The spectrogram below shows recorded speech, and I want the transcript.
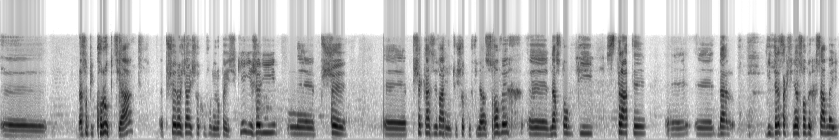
e, nastąpi korupcja przy rozdziale środków Unii Europejskiej, jeżeli e, przy e, przekazywaniu tych środków finansowych e, nastąpi straty na, w interesach finansowych samej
